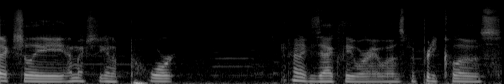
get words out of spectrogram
Actually I'm actually gonna port not exactly where I was, but pretty close.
